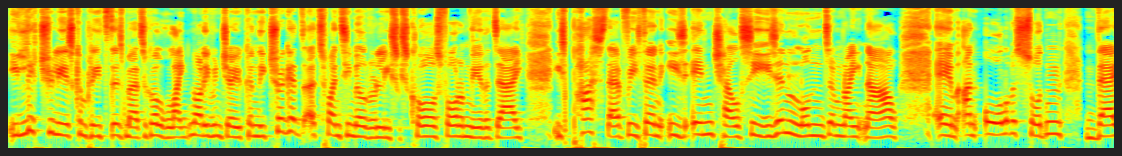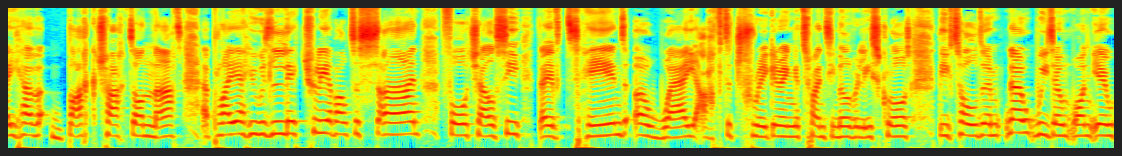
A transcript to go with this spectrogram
He literally has completed his medical, like not even joking. They triggered a 20 mil release clause for him the other day. He's passed everything. He's in Chelsea. He's in London right now. Um, and all of a sudden, they have backtracked on that. A player who was literally about to sign for Chelsea, they have turned away after triggering a 20 mil release clause. They've told him, no, we don't want you.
